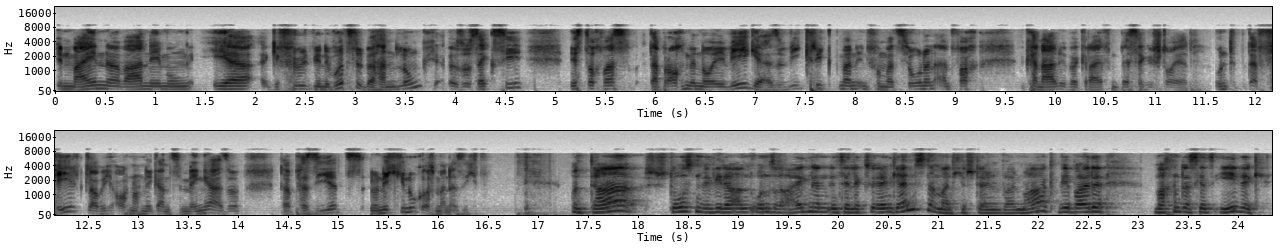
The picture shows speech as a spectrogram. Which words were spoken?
in meiner Wahrnehmung eher gefühlt wie eine Wurzelbehandlung, so sexy, ist doch was, da brauchen wir neue Wege. Also wie kriegt man Informationen einfach kanalübergreifend besser gesteuert? Und da fehlt, glaube ich, auch noch eine ganze Menge. Also da passiert nur nicht genug aus meiner Sicht. Und da stoßen wir wieder an unsere eigenen intellektuellen Grenzen an manchen Stellen, weil Marc, wir beide machen das jetzt ewig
